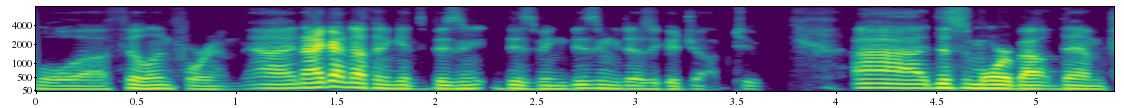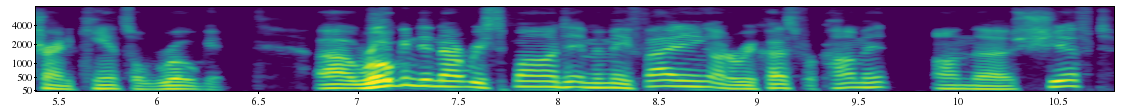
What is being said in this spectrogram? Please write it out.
will uh, fill in for him. Uh, and I got nothing against. Bisbing Bisping does a good job too. Uh, this is more about them trying to cancel Rogan. Uh, Rogan did not respond to MMA fighting on a request for comment on the shift.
